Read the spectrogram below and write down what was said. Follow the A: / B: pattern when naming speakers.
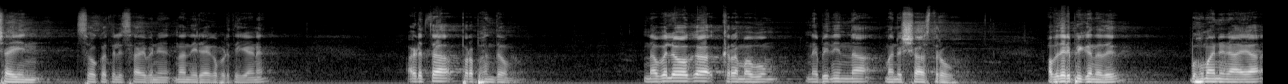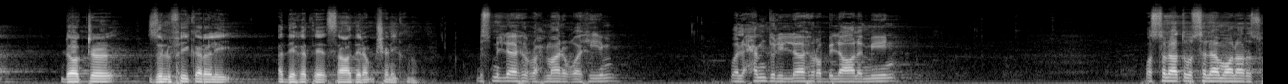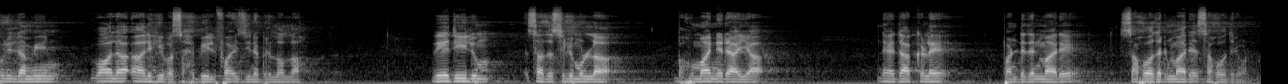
A: ഷൈൻ സോക്കത്തിൽ സാഹിബിന് നന്ദി രേഖപ്പെടുത്തുകയാണ് അടുത്ത പ്രബന്ധം നവലോക ക്രമവും നബിനിന്ന മനഃശാസ്ത്രവും അവതരിപ്പിക്കുന്നത് ബഹുമാനനായ ഡോക്ടർ സുൽഫിഖർ അലി അദ്ദേഹത്തെ സാദരം ക്ഷണിക്കുന്നു
B: ബിസ്മില്ലാഹി റഹ്മാൻ റഹീം വലഹമുല്ലാഹി റബിലാലമീൻ വസ്സലാത്തു വസ്സലാം വാല റസൂലിൽ അമീൻ വാല അലഹി വസഹബിൽ ഫൈസിൻ അബ്ദുല്ലാ വേദിയിലും സദസ്സിലുമുള്ള ബഹുമാന്യരായ നേതാക്കളെ പണ്ഡിതന്മാരെ സഹോദരന്മാരെ സഹോദരമാണ്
